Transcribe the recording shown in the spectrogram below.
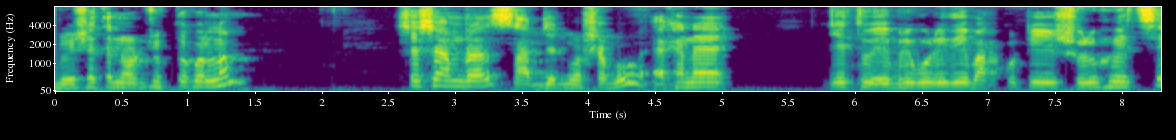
ডুয়ের সাথে নট যুক্ত করলাম। শেষে আমরা সাবজেক্ট বসাবো। এখানে যেহেতু এভরিবডি দিয়ে বাক্যটি শুরু হয়েছে,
